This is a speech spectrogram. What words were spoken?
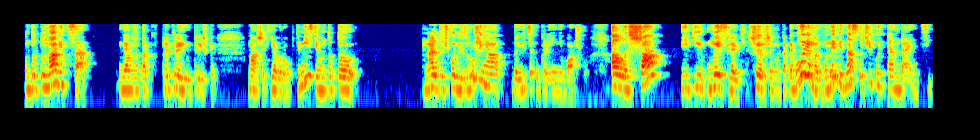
Ну, тобто навіть це, я вже так прикрию трішки наших єврооптимістів. Ну, тобто навіть точкові зрушення даються Україні важко. Але США, які мислять ширшими категоріями, вони від нас очікують тенденцій.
